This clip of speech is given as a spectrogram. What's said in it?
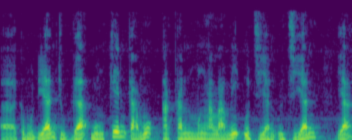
Eh, kemudian juga mungkin kamu akan mengalami ujian-ujian ya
